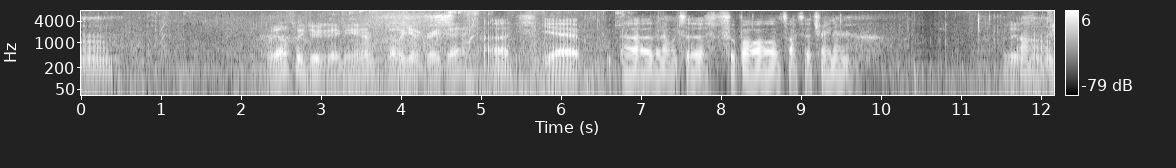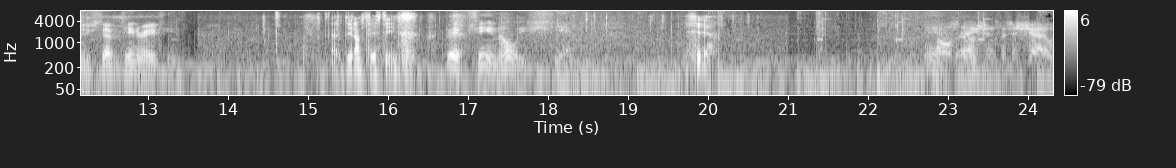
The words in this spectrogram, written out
Um, What else we do today, man? Sounds like you had a great day. uh, yeah. Uh, then I went to football, talked to a trainer. Was it, Um, were you 17 or 18? Uh, dude, I'm 15. 15. Holy shit. yeah. Yeah, All bro. stations, this is Shadow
